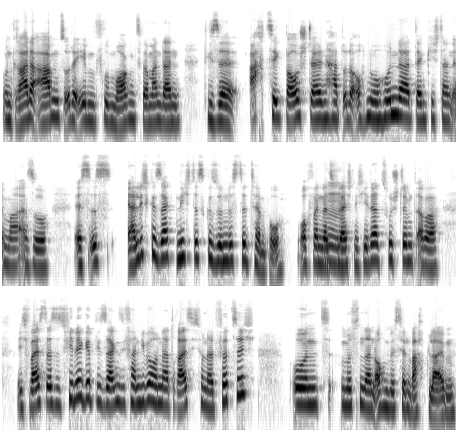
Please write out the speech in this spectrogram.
Und gerade abends oder eben früh morgens, wenn man dann diese 80 Baustellen hat oder auch nur 100, denke ich dann immer, also es ist ehrlich gesagt nicht das gesündeste Tempo. Auch wenn das hm. vielleicht nicht jeder zustimmt, aber ich weiß, dass es viele gibt, die sagen, sie fahren lieber 130, 140 und müssen dann auch ein bisschen wach bleiben,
